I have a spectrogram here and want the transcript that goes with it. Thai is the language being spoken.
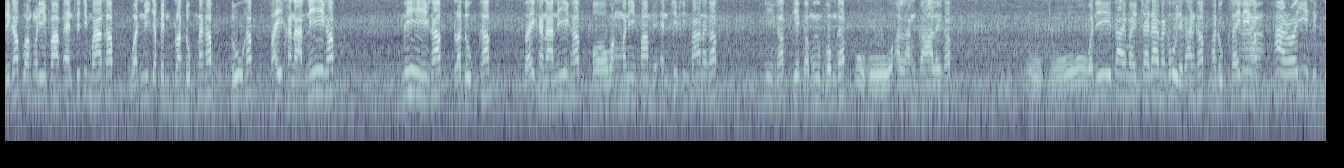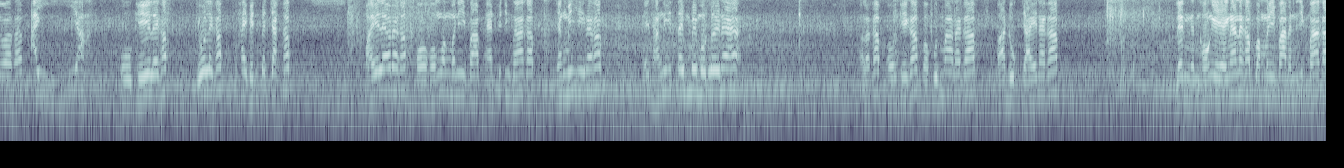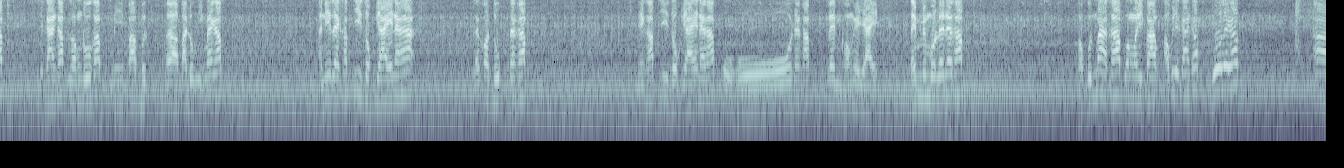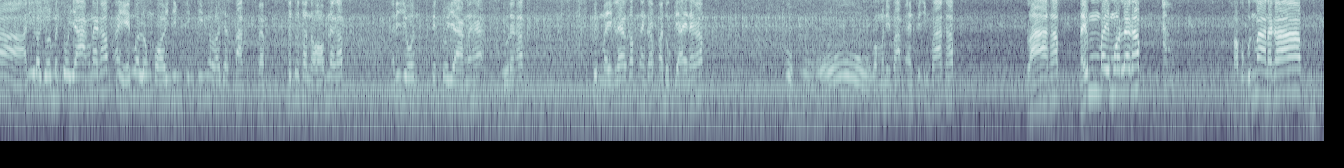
สวัสดีครับวังมณีฟาร์มแอนด์ฟิชชิงพาครับวันนี้จะเป็นปลาดุกนะครับ ดูครับไซส์ขนาดนี้ครับ นี่ครับปลาดุกครับไซส์ขนาดนี้ครับบ่อวังมณีฟาร์มแอนด์ฟิชชิงพานะครับนี่ครับเทียบกับมือผมครับโอ้โหอลังการเลยครับโอ้โหวันนี้ได้ไหมใช้ได้ไหมครับผู้จัดการครับปลาดุกไซส์นี้ครับห้าร้อยยี่สิบตัวครับไอ้ยะโอเคเลยครับโยนเลยครับให้เป็นเป็นจักรครับ ไปแล้วนะครับบ่อของวังมณีฟาร์มแอนด์ฟิชชิงพาครับยังมีอีกนะครับในถังนี้เต็มไปหมดเลยนะฮะเอาละครับโอเคครับขอบคุณมากนะครับปลาดุกใหญ่นะครับ เล่นกันของเองนะนะครับวังมณีฟาร์มแอนด์ฟิชชิงพาครับผู้จัดการครับลองดูครับมีปลาบึกปลาดุกอีกไหมครับ อันนี้อะไรครับยี่สกใหญ่นะฮะแล้วก็ดุกนะครับนี่ครับยี่สกใหญ่นะครับโอ้โหนะครับ เล่นของใหญ่ๆเต็มไปหมดเลยนะครับขอบคุณมากครับวังมณีฟาร์มเอาผู้จัดการครับโยนเลยครับอ่าอันนี้เราโยนเป็นตัวอย่างนะครับให้เห็นว่าลงบ่อยจริงๆจริงๆเราจะตักแบบทนุถนอมนะครับ อันนี้โยนเป็นตัวอย่างนะฮะดูนะครับ ขึ้นมาอีกแล้วครับนะครับปลาดุกใหญ่นะครับ โอ้โหวังมณีฟาร์มแอนด์ฟิชชิงพาร์คครับ ปลาครับ เต็มไปหมดแล้วครับ ขอบพระคุณมากนะครับ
